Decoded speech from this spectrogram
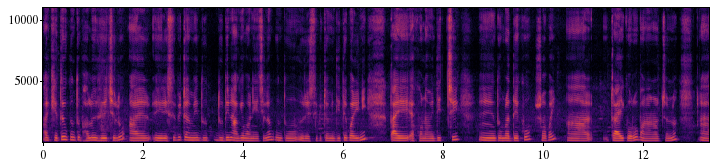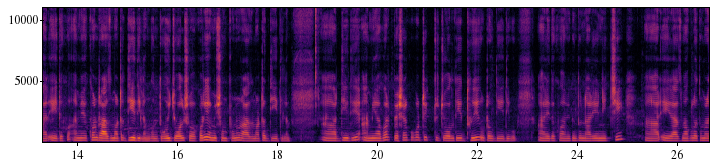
আর খেতেও কিন্তু ভালোই হয়েছিল। আর এই রেসিপিটা আমি দু, দুদিন আগে বানিয়েছিলাম, কিন্তু রেসিপিটা আমি দিতে পারিনি। তাই এখন আমি দিচ্ছি। তোমরা দেখো সবাই আর ট্রাই করো বানানোর জন্য। আর এই দেখো, আমি এখন রাজমাটা দিয়ে দিলাম কিন্তু ওই জল সহকারেই আমি সম্পূর্ণ রাজমাটা দিয়ে দিলাম। আর দিয়ে দিয়ে আমি আবার প্রেশার কুকারটা একটু জল দিয়ে ধুয়ে ওটাও দিয়ে দিব। আর এই দেখো আমি কিন্তু নাড়িয়ে নিচ্ছি। আর এই রাজমাগুলো তোমরা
